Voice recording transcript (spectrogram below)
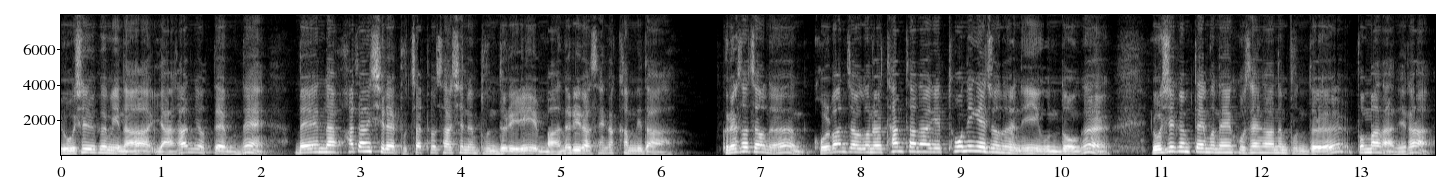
요실금이나 야간요 때문에 맨날 화장실에 붙잡혀 사시는 분들이 많으리라 생각합니다. 그래서 저는 골반 저근을 탄탄하게 토닝해주는 이 운동을 요실금 때문에 고생하는 분들 뿐만 아니라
